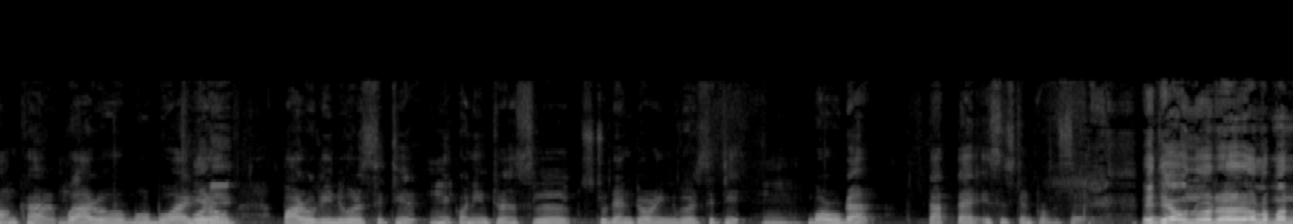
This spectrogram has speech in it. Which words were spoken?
সংসাৰ। আৰু মোৰ বোৱাৰী। পাৰুল ইউনিভাৰ্চিটিৰ সেইখন ইণ্টাৰনেশ্যনেল ষ্টুডেণ্টৰ ইউনিভাৰ্চিটি বৰোদা তাত তাই এছিষ্টেণ্ট প্ৰফেচাৰ এতিয়া অনুৰাধাৰ অলপমান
